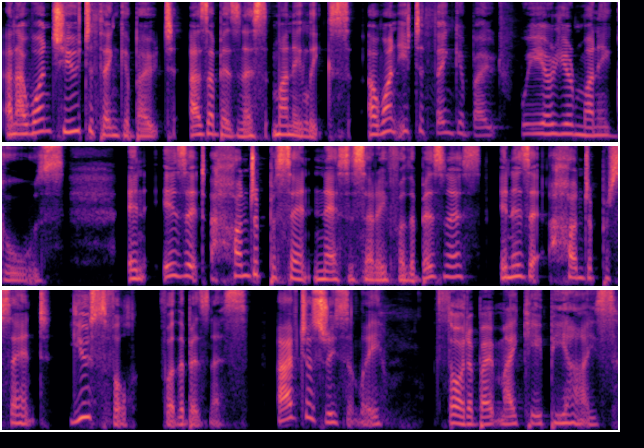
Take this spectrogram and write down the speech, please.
And I want you to think about, as a business, money leaks. I want you to think about where your money goes. And is it 100% necessary for the business? And is it 100% useful for the business? I've just recently thought about my KPIs.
